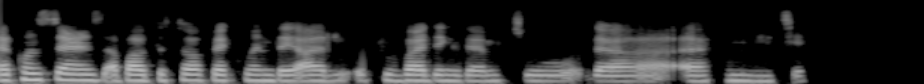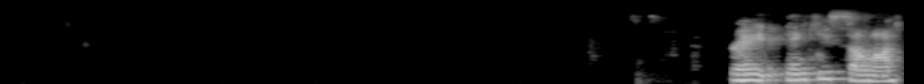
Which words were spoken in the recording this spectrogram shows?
uh, concerns about the topic when they are providing them to the uh, community. Great, thank you so much,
